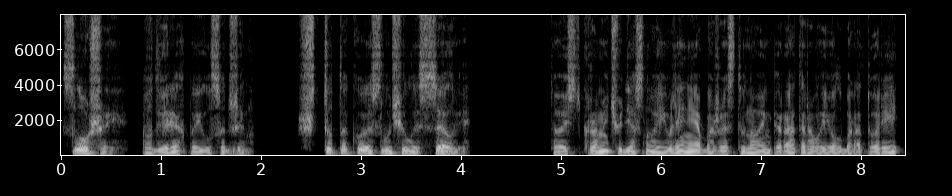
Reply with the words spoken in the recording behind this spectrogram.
Слушай, в дверях появился Джим. Что такое случилось с Элви? То есть, кроме чудесного явления божественного императора в ее лаборатории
